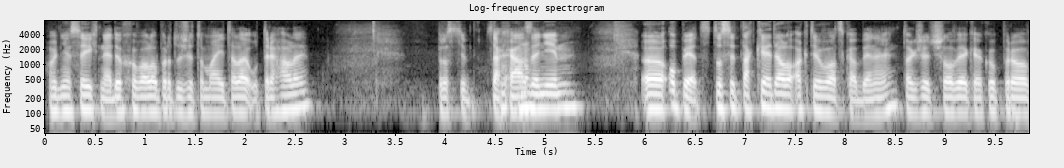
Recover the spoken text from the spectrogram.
Hodně se jich nedochovalo, protože to majitelé utrhali, prostě zacházením. Uh, opět, to se také dalo aktivovat z kabiny, takže člověk jako pro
